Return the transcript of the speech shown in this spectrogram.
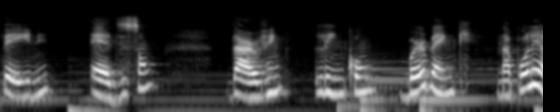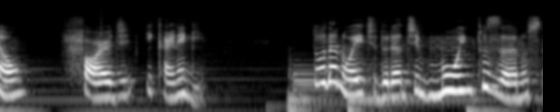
Paine, Edison, Darwin, Lincoln, Burbank, Napoleão, Ford e Carnegie. Toda noite, durante muitos anos,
